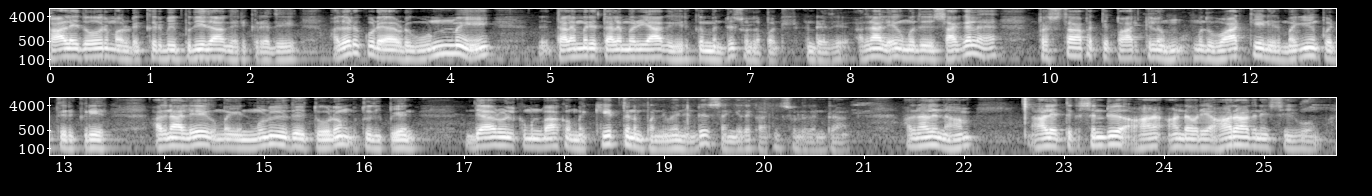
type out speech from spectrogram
காலைதோறும் அவருடைய கிருபை புதியதாக இருக்கிறது. அதோடு கூட அவருடைய உண்மை தலைமுறை தலைமுறையாக இருக்கும் என்று சொல்லப்பட்டிருக்கின்றது. அதனாலே உமது சகல பிரஸ்தாபத்தை பார்க்கிலும் உமது வார்த்தையை நீர் மையப்படுத்தியிருக்கிறீர் அதனாலே உம்மை என் முழு இதயத்தோடும் துதிப்பேன். தேவர்களுக்கு முன்பாக உம்மை கீர்த்தனம் பண்ணுவேன் என்று சங்கீதக்காரன் சொல்லுகின்றான். அதனால் நாம் ஆலயத்துக்கு சென்று ஆ- ஆண்டவரை ஆராதனை செய்வோம்.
